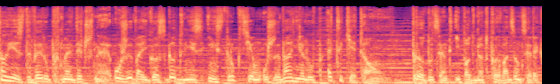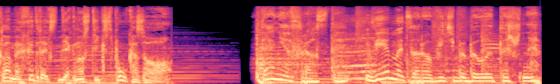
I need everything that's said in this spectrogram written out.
To jest wyrób medyczny. Używaj go zgodnie z instrukcją używania lub etykietą. Producent i podmiot prowadzący reklamę Hydrex Diagnostics Spółka ZOO. Dania Frosty. Wiemy, co robić, by były pyszne.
